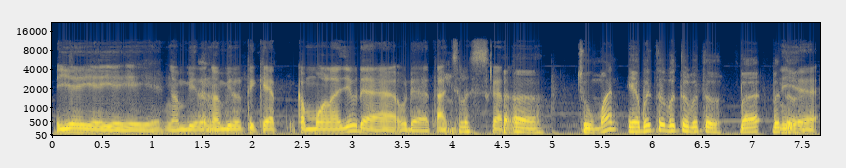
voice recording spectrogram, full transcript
Iya iya iya iya iya. ngambil ngambil tiket ke mall aja udah udah touchless sekarang. Heeh. cuman ya betul betul betul Ba- betul Iya.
